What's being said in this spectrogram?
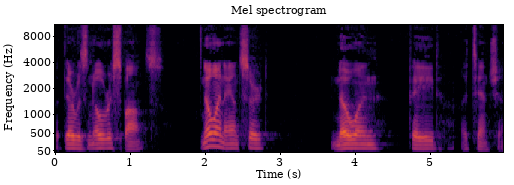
but there was no response. No one answered, no one paid attention.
